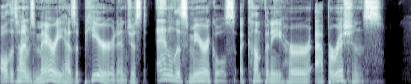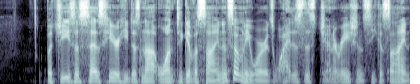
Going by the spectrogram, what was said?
all the times Mary has appeared and just endless miracles accompany her apparitions. But Jesus says here he does not want to give a sign. In so many words, why does this generation seek a sign?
